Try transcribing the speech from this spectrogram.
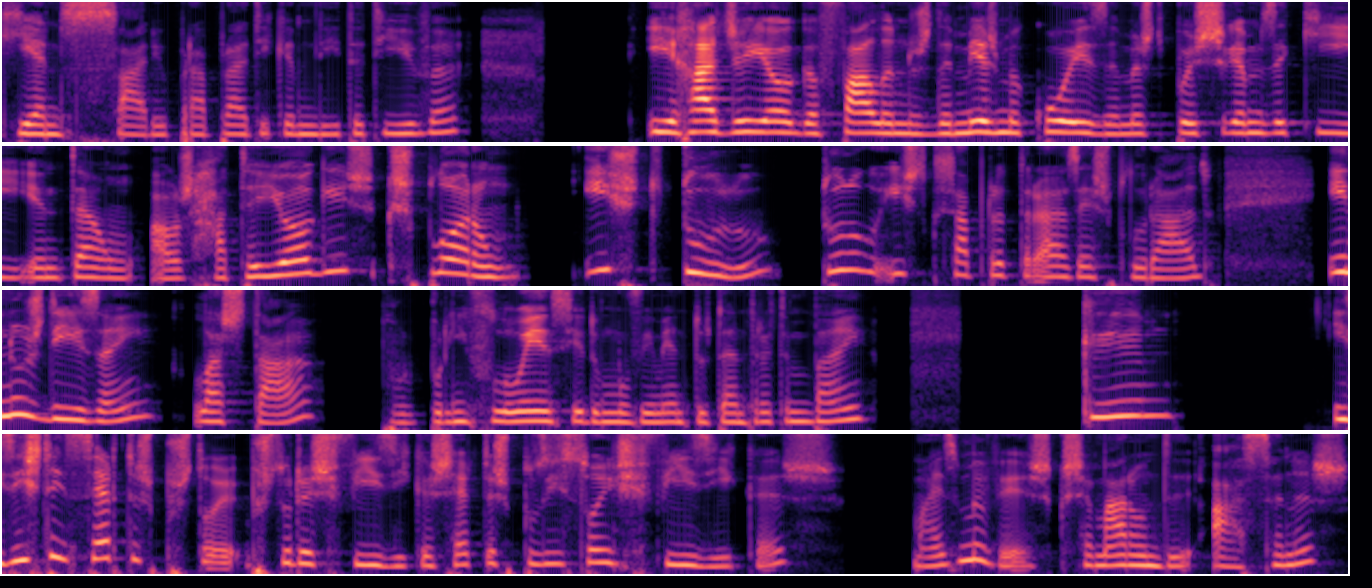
que é necessário para a prática meditativa, e Raja Yoga fala-nos da mesma coisa, mas depois chegamos aqui então aos Hatha Yogis que exploram isto tudo tudo isto que está por trás é explorado e nos dizem, lá está, por, por influência do movimento do Tantra também, que existem certas posturas físicas, certas posições físicas, mais uma vez, que chamaram de asanas,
